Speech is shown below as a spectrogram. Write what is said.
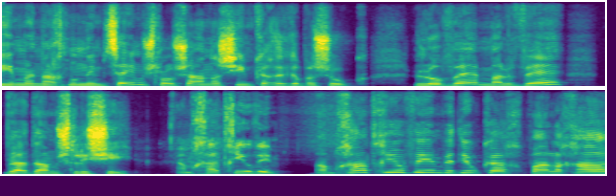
אם אנחנו נמצאים שלושה אנשים כרגע בשוק, לווה, מלווה ואדם שלישי. המחאת חיובים. המחאת חיובים, בדיוק כך, בהלכה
